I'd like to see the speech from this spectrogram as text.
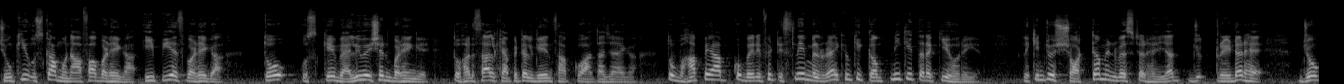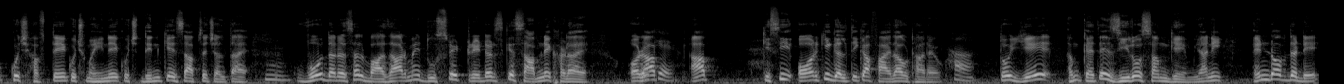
चूँकि उसका मुनाफा बढ़ेगा ईपीएस बढ़ेगा तो उसके वैल्यूएशन बढ़ेंगे तो हर साल कैपिटल गेंस आपको आता जाएगा। तो वहाँ पे आपको बेनिफिट इसलिए मिल रहा है क्योंकि कंपनी की तरक्की हो रही है। लेकिन जो शॉर्ट टर्म इन्वेस्टर है या जो ट्रेडर है जो कुछ हफ़्ते कुछ महीने कुछ दिन के हिसाब से चलता है वो दरअसल बाज़ार में दूसरे ट्रेडर्स के सामने खड़ा है और आप. आप किसी और की गलती का फ़ायदा उठा रहे हो हाँ। तो ये हम कहते हैं ज़ीरो सम गेम यानी end of the day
